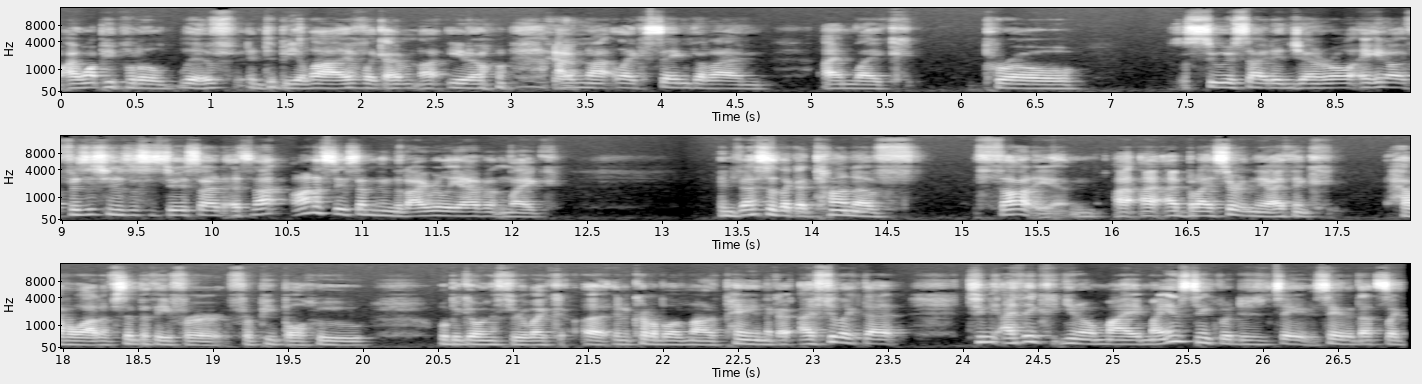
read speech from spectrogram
i want people to live and to be alive. Like i'm not you know Yeah. i'm not like saying that i'm i'm like pro suicide in general. And, you know physician assisted suicide it's not honestly something that i really haven't like invested like a ton of thought in. I, I, but I certainly I think have a lot of sympathy for for people who will be going through like a, an incredible amount of pain. Like I, I feel like that to me. I think you know my my instinct would say say that that's like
